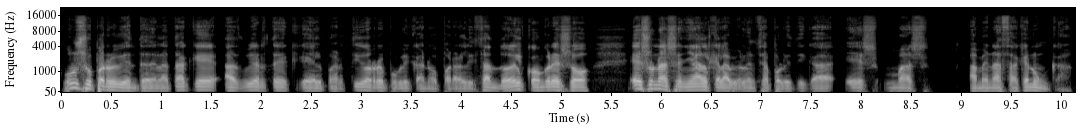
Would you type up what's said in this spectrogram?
un superviviente del ataque advierte que el Partido Republicano paralizando el Congreso es una señal que la violencia política es más amenaza que nunca.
